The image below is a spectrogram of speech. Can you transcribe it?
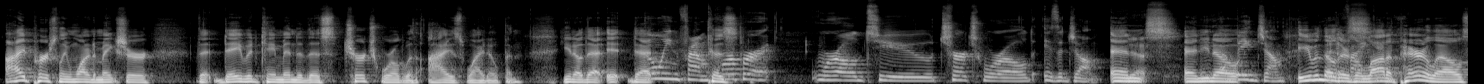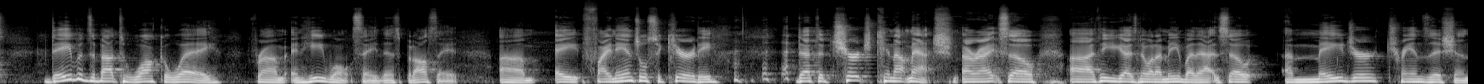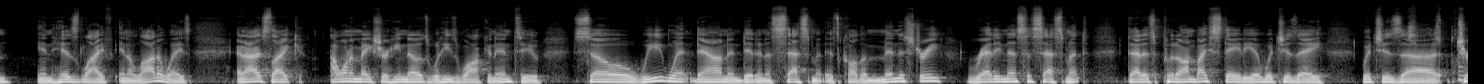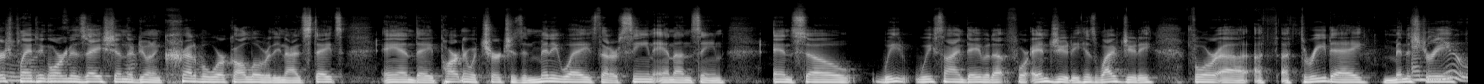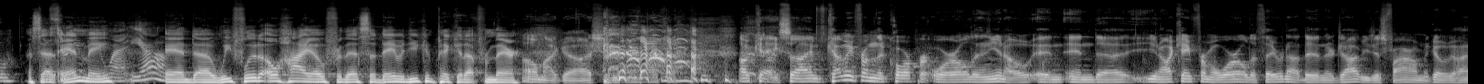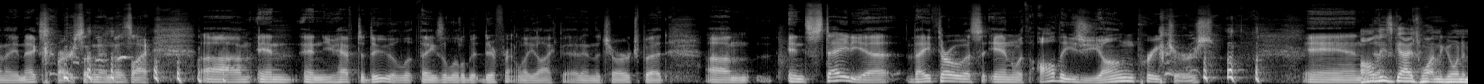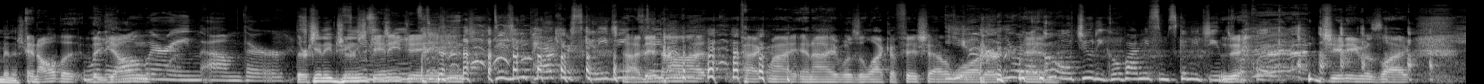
I personally wanted to make sure that David came into this church world with eyes wide open. You know that it that going from corporate world to church world is a jump. and Yes. and you A know big jump. Even though there's a lot of parallels, David's about to walk away from, and he won't say this, but I'll say it. Um, a financial security that the church cannot match. All right. So uh, I think you guys know what I mean by that. So a major transition in his life in a lot of ways. And I was like, I want to make sure he knows what he's walking into. So we went down and did an assessment. It's called a ministry readiness assessment that is put on by Stadia, which is a which is a Church church planting planting organization. They're doing incredible work all over the United States, and they partner with churches in many ways that are seen and unseen. And so we we signed David up for and Judy, his wife Judy, for uh, a, a three day ministry And you. assess The and of you me. went, yeah. And uh, we flew to Ohio for this. So David, you can pick it up from there. Oh my gosh. okay, so I'm coming from the corporate world, and you know, and and uh, you know, I came from a world. If they were not doing their job, you just fire them and go find the next person, and it's like, um, and and you have to do things a little bit differently like that in the church. But um, in Stadia, they throw us in with all these young preachers, and All these guys wanting to go into ministry. and all the the Were they all young. wearing um, their? their- Skinny jeans? Skinny Skinny jeans. Did you pack your skinny jeans? I did David? not pack my, and I was like a fish out of water. You were like, and oh, Judy, go buy me some skinny jeans real quick. Judy was like,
